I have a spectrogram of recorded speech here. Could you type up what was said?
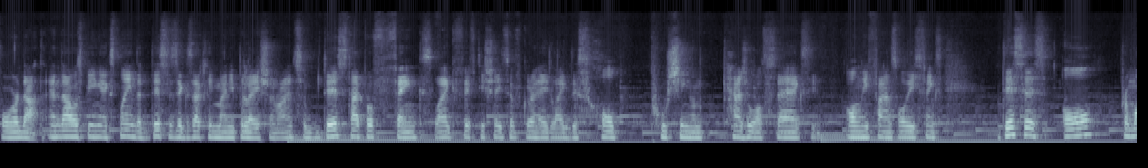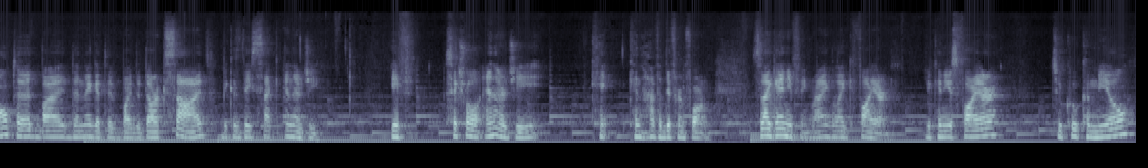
For that. And that was being explained that this is exactly manipulation right? So this type of things like 50 shades of gray like this whole pushing on casual sex onlyfans all these things this is all promoted by the negative by the dark side because they suck energy. If sexual energy can, can have a different form. It's like anything right? Like fire. You can use fire to cook a meal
